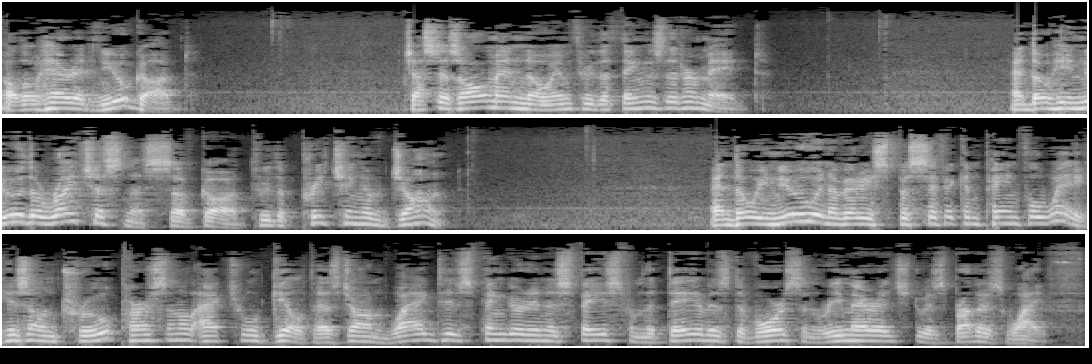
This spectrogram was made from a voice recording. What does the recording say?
Although Herod knew God, just as all men know him through the things that are made, and though he knew the righteousness of God through the preaching of John, and though he knew in a very specific and painful way his own true, personal, actual guilt, as John wagged his finger in his face from the day of his divorce and remarriage to his brother's wife.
